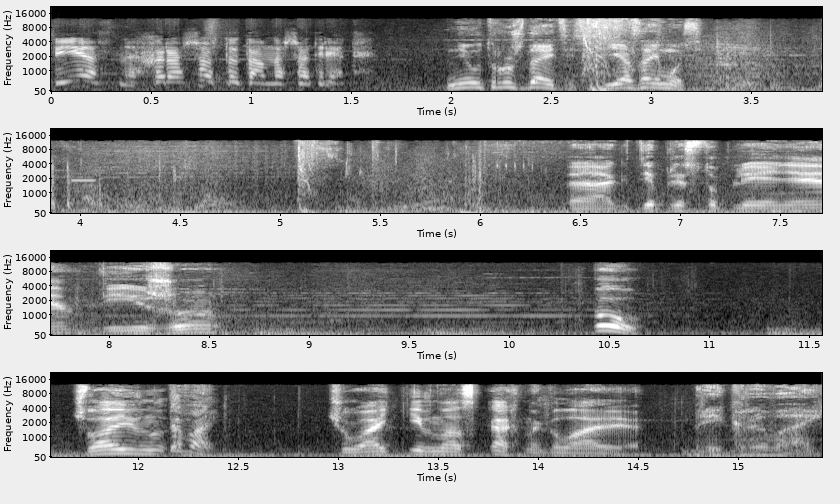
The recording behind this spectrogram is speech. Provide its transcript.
Ясно. Хорошо, что там наш отряд. Не утруждайтесь, я займусь. Так, где преступление? Вижу. О! Человек... Давай. Чуваки в носках на голове. Прикрывай.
